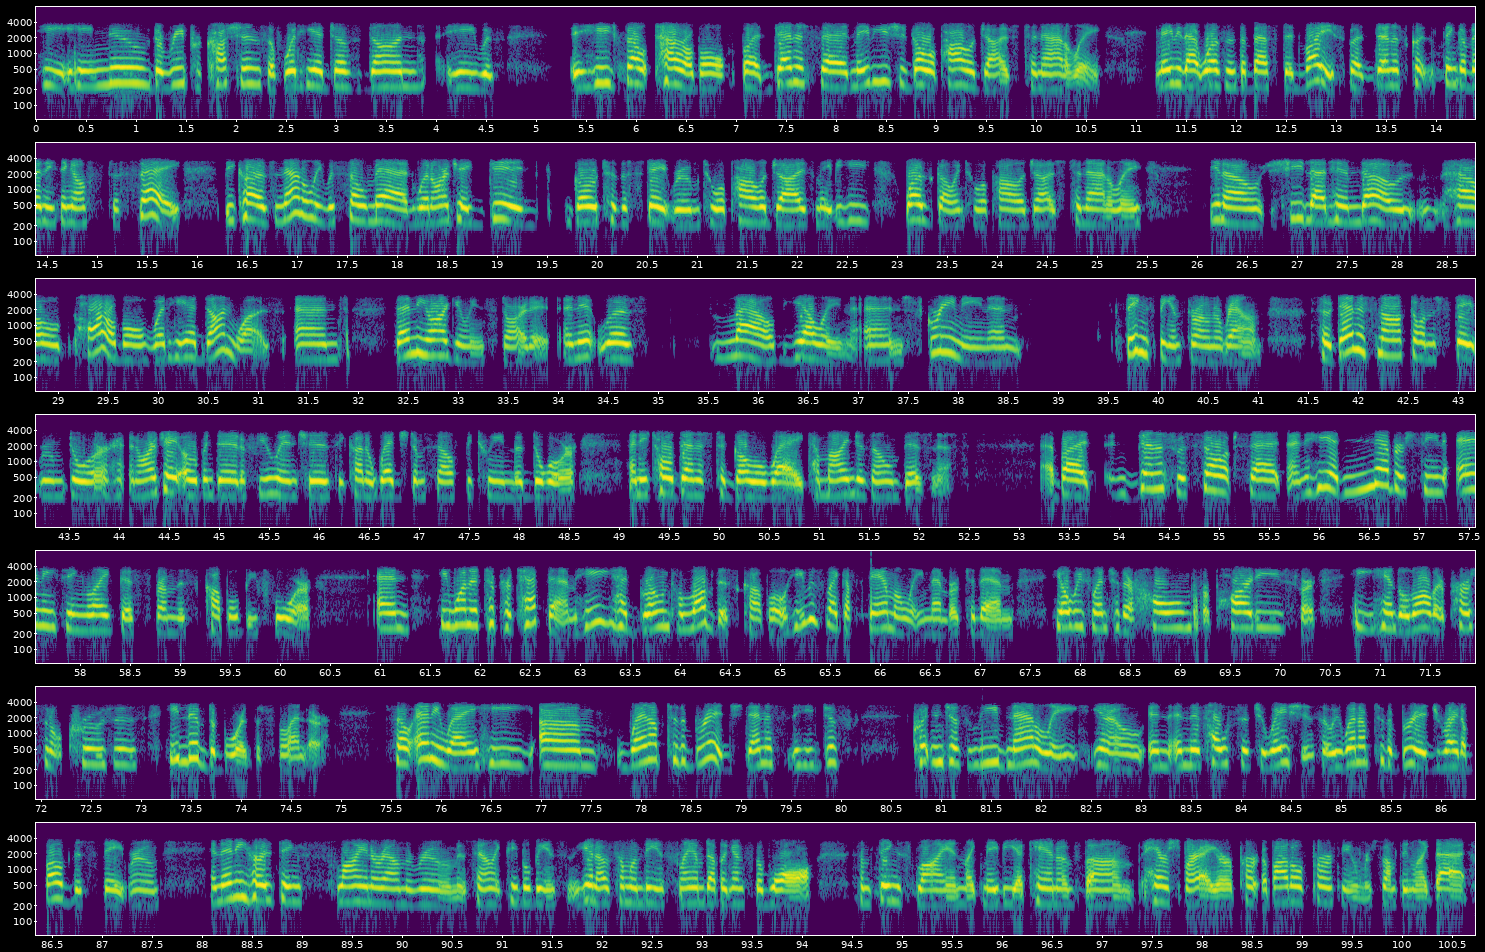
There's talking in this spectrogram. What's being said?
he he knew the repercussions of what he had just done. He was he felt terrible, but Dennis said maybe you should go apologize to Natalie. Maybe that wasn't the best advice, but Dennis couldn't think of anything else to say because Natalie was so mad when RJ did go to the stateroom to apologize. Maybe he was going to apologize to Natalie you know, she let him know how horrible what he had done was. And then the arguing started, and it was loud yelling and screaming and things being thrown around. So Dennis knocked on the stateroom door, and RJ opened it a few inches. He kind of wedged himself between the door, and he told Dennis to go away, to mind his own business but Dennis was so upset, and he had never seen anything like this from this couple before. And he wanted to protect them. He had grown to love this couple. He was like a family member to them. He always went to their home for parties, for he handled all their personal cruises. He lived aboard the Splendour. So anyway, he um went up to the bridge. Dennis he just couldn't just leave Natalie, you know, in in this whole situation. So he went up to the bridge right above the stateroom, and then he heard things flying around the room. It sounded like people being, you know, someone being slammed up against the wall. Some things flying, like maybe a can of um hairspray or a, per- a bottle of perfume or something like that.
